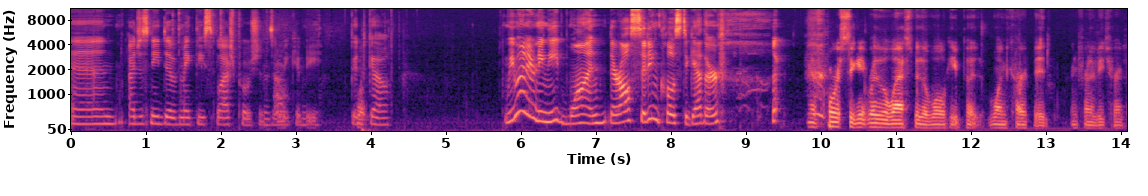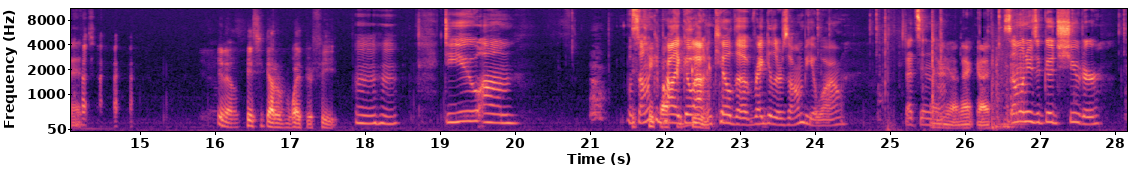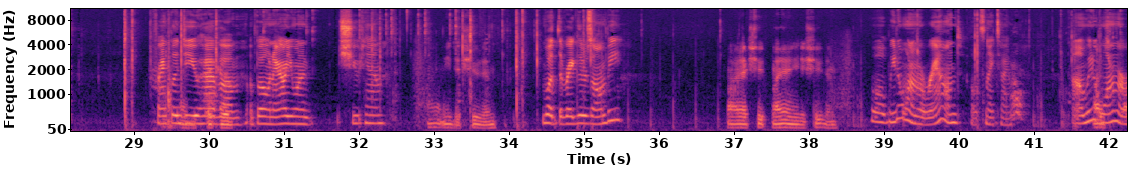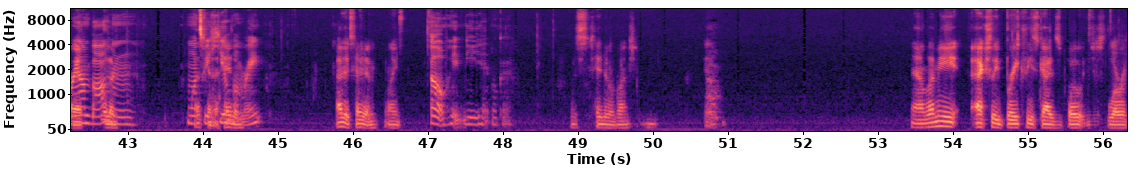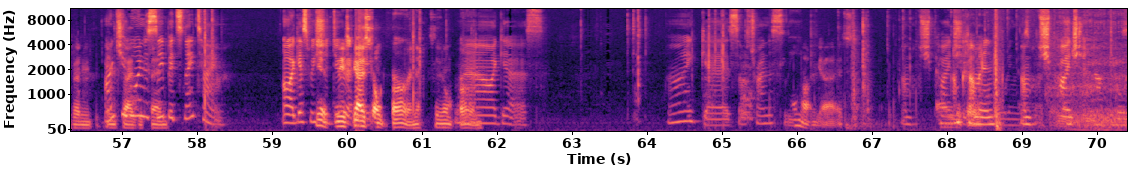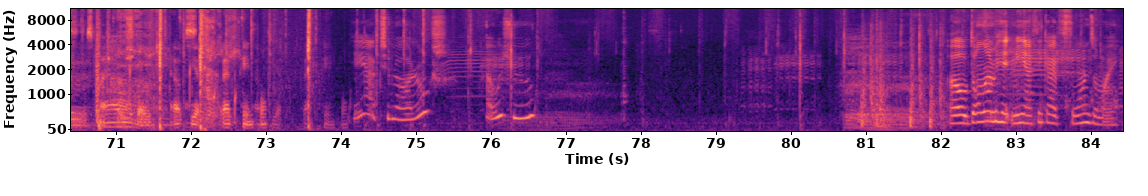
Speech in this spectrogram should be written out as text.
And I just need to make these splash potions and we can be good What? to go. We might only need one. They're all sitting close together. And of course, to get rid of the last bit of wool, he put one carpet in front of each of our beds. You know, in case you gotta wipe your feet. mm-hmm. Do you, um... Well, Just someone could probably the go out and kill the regular zombie a while. That's in Oh there. yeah, that guy. Someone who's a good shooter. Franklin, do you have um, a bow and arrow? You want to shoot him? I don't need to shoot him. What, the regular zombie? Why did I shoot? Why did I need to shoot him? Well, we don't want him around. Oh, it's nighttime. Uh, we don't I want him around him. bothering once we heal them, him. right? I just hit him. Like, Oh, he, he hit. Okay. just hit him a bunch. Yeah. Now let me actually break these guys' boat and just lure them. Aren't you going the to sleep? It's nighttime. Oh, I guess we yeah, should do these it. at guys night. don't burn. They don't burn. Well, I guess. I guess. I was trying to sleep. Come on, guys. Um, I'm sh- I'm coming. be holding this I'm much. should not be holding this much. Down. Oh, yep, that's painful. That's painful. Hey, Axolotls. How is you? Oh, don't let him hit me. I think I have thorns on my...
